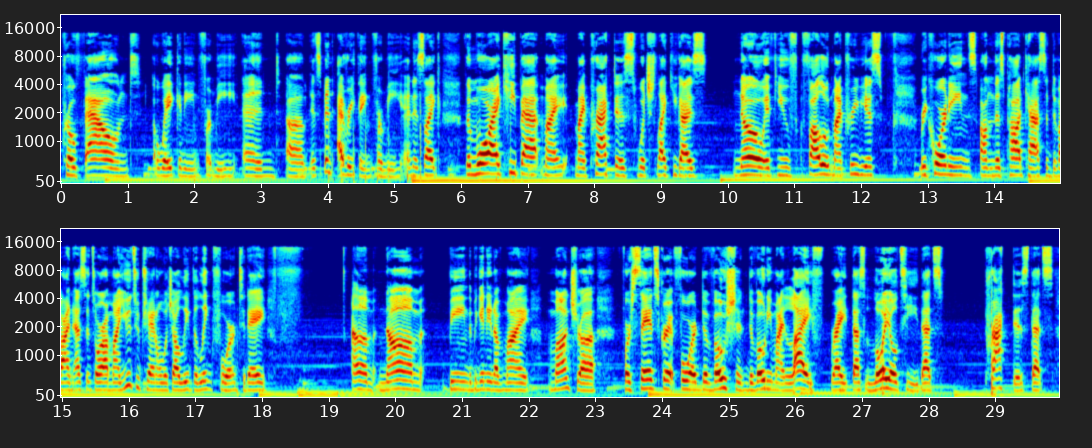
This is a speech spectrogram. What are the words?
profound awakening for me. And um, it's been everything for me. And it's like the more i keep at my my practice which like you guys know if you've followed my previous recordings on this podcast of divine essence or on my youtube channel which i'll leave the link for today um, Nam being the beginning of my mantra for Sanskrit for devotion, devoting my life, right? That's loyalty, that's practice, that's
